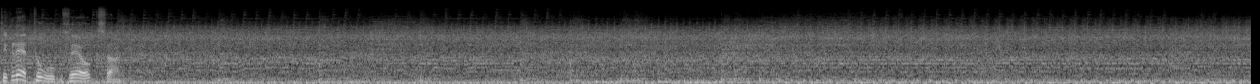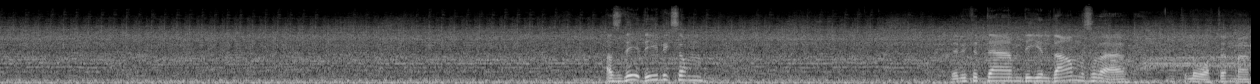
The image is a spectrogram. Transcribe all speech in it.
Tycker det tog sig också. Alltså det, det är ju liksom... Det är lite damn deal done sådär. Inte låten men...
